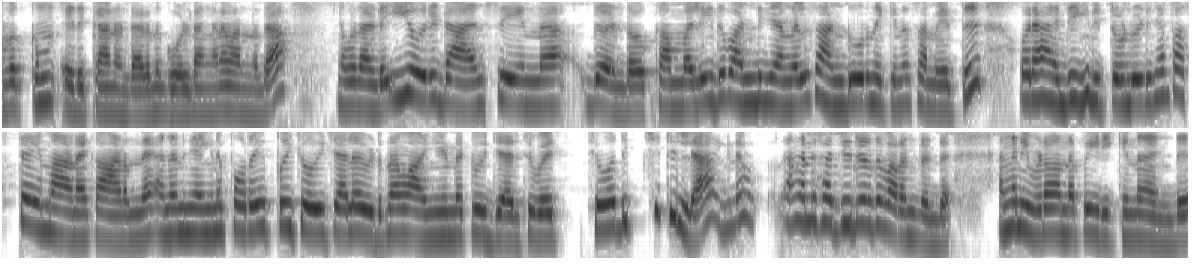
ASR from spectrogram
അവൾക്കും എടുക്കാനുണ്ടായിരുന്നു ഗോൾഡ് അങ്ങനെ വന്നതാ. അപ്പോൾ നണ്ട ഈ ഒരു ഡാൻസ് ചെയ്യുന്ന ഇത് കണ്ടോ കമ്മൽ ഇത് പണ്ട് ഞങ്ങൾ സണ്ടൂർ നിൽക്കുന്ന സമയത്ത് ഒരു ആന്റി ഇങ്ങനെ ഇട്ടുകൊണ്ട് പോയിട്ട് ഞാൻ ഫസ്റ്റ് ടൈമാണ് കാണുന്നത്. അങ്ങനെ ഞാൻ ഇങ്ങനെ പുറകെ പോയി ചോദിച്ചാലോ ഇവിടുന്ന് വാങ്ങിയെന്നൊക്കെ വിചാരിച്ച് ചോദിച്ചിട്ടില്ല. ഇങ്ങനെ അങ്ങനെ സജീവിന്റെ അടുത്ത് പറഞ്ഞിട്ടുണ്ട്. അങ്ങനെ ഇവിടെ വന്നപ്പോൾ ഇരിക്കുന്ന കണ്ട്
